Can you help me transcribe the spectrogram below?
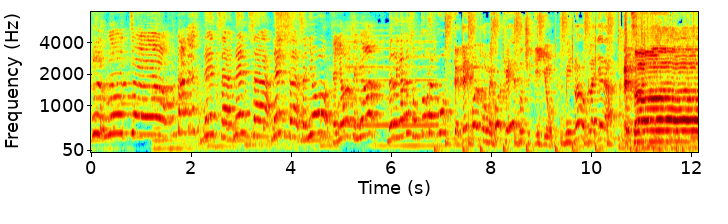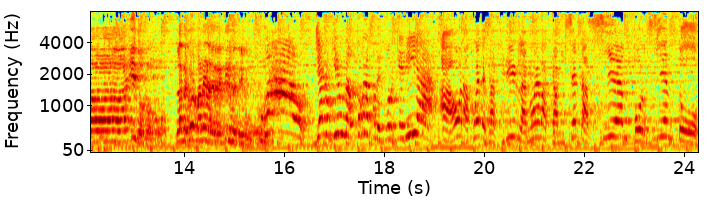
¡Es. Netza, Netza, Netza, señor. Señor, señor. ¿Me regalas autógrafo? Te tengo algo mejor que eso, chiquillo. Mi nueva playera. ¡Netza Ídolo! La mejor manera de rendirme tributo. ¡Wow! Ya no quiero un autógrafo de porquería. Ahora puedes adquirir la nueva camiseta 100%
